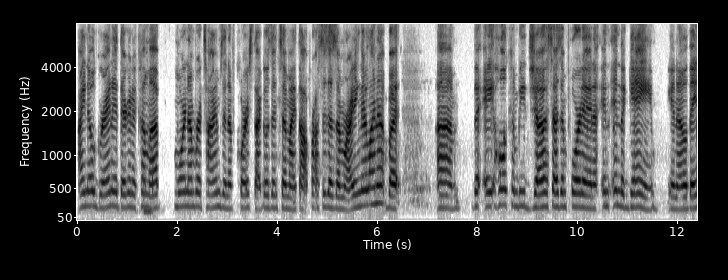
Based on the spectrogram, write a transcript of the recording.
I know, granted, they're going to come up more number of times, and of course, that goes into my thought process as I'm writing their lineup. But um, the eight hole can be just as important in in the game. You know, they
